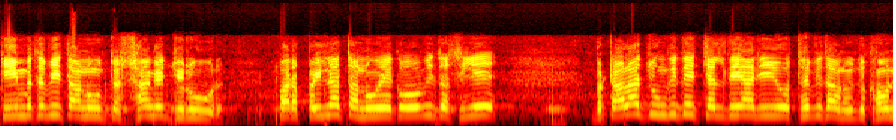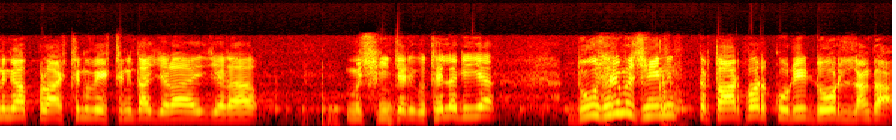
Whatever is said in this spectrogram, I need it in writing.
ਕੀਮਤ ਵੀ ਤੁਹਾਨੂੰ ਦੱਸਾਂਗੇ ਜ਼ਰੂਰ। ਪਰ ਪਹਿਲਾਂ ਤੁਹਾਨੂੰ ਇੱਕ ਉਹ ਵੀ ਦਸੀਏ, ਬਟਾਲਾ ਚੁੰਗੀ ਤੇ ਚਲਦੇ ਆ ਜੀ, ਉੱਥੇ ਵੀ ਤੁਹਾਨੂੰ ਦਿਖਾਉਣੀਆਂ ਪਲਾਸਟਿਕ ਵੇਸਟਿੰਗ ਦਾ ਜਿਹੜਾ ਜਿਹੜਾ ਮਸ਼ੀਨ ਜਿਹੜੀ ਉੱਥੇ ਲੱਗੀ ਆ। ਦੂਸਰੀ ਮਸ਼ੀਨ ਕਰਤਾਰਪੁਰ ਕੋਰੀਡੋਰ ਲੰਘਾ।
